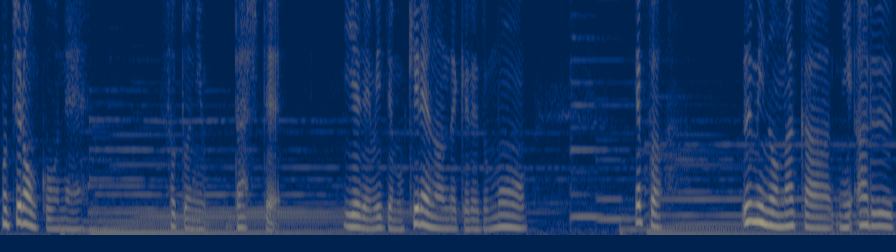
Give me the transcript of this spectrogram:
もちろんこうね外に出して家で見ても綺麗なんだけれどもやっぱ海の中にある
